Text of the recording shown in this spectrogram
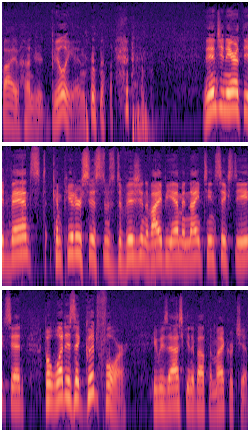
500 billion. the engineer at the Advanced Computer Systems Division of IBM in 1968 said, But what is it good for? He was asking about the microchip.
